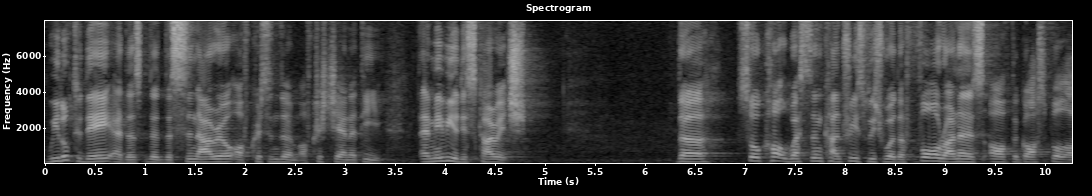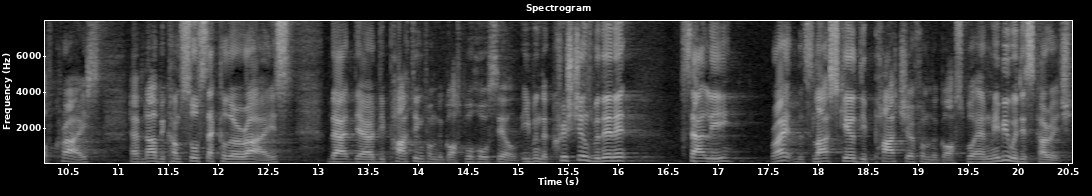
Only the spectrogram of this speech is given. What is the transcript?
We look today at the, the, the scenario of Christendom, of Christianity, and maybe you're discouraged. The so called Western countries, which were the forerunners of the gospel of Christ, have now become so secularized that they are departing from the gospel wholesale. Even the Christians within it, sadly, right, this large scale departure from the gospel, and maybe we're discouraged.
